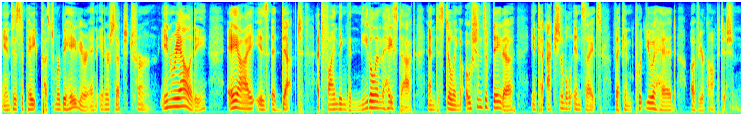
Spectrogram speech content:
anticipate customer behavior and intercept churn. In reality, AI is adept at finding the needle in the haystack and distilling oceans of data into actionable insights that can put you ahead of your competition.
